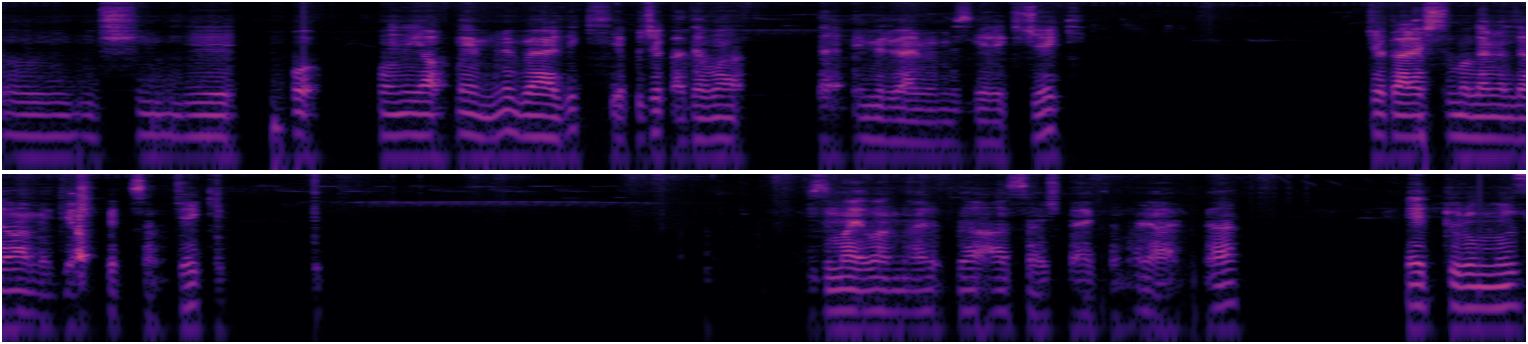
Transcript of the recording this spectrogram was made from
Ee, Şimdi o onu yapma emrini verdik. Yapacak adama da emir vermemiz gerekecek. Jack araştırmalarına devam ediyor. Upgrade sanacak. Bizim hayvanlarda asayiş berkemal harika. Et durumumuz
